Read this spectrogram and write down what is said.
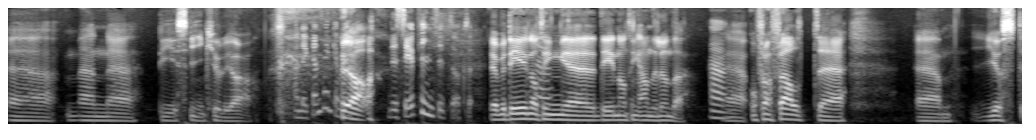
Eh, men eh, det är svinkul att göra. Ja det kan tänka mig. Ja. Det ser fint ut också. Ja, men det är någonting, eh, det är någonting annorlunda. Ja. Och framförallt eh, eh, just,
